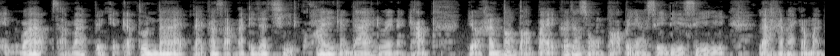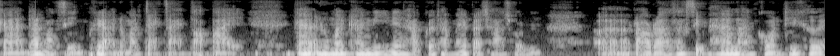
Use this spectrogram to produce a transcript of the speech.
เห็นว่าสามารถเป็นเข็มกระตุ้นได้ และก็สามารถที่จะฉีดไข้กันได้ด้วยนะครับ เดี๋ยวขั้นตอนต่อไปก็จะส่งต่อไปยัง CDC และคณะกรรมการด้านวัคซีน เพื่ออนุมัติแจกจ่ายต่อไป การอนุมัติครั้งนี้เนี่ยครับก็ทำให้ประชาชนราวๆสัก 15 ล้านคนที่เคย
